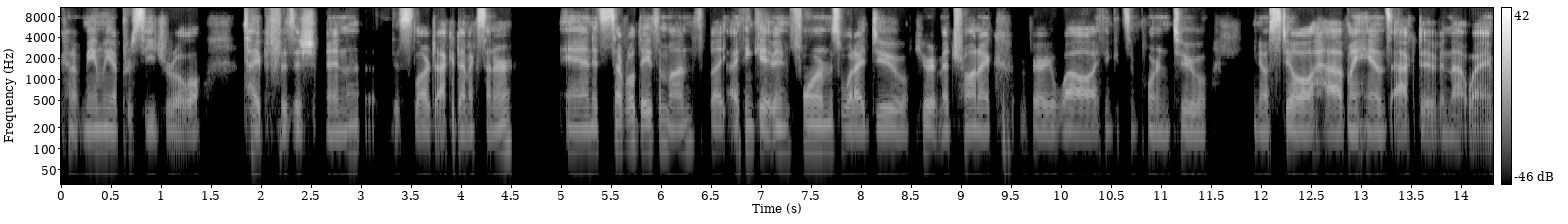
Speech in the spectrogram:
kind of mainly a procedural type physician. This large academic center, and it's several days a month. But I think it informs what I do here at Medtronic very well. I think it's important to, you know, still have my hands active in that way.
